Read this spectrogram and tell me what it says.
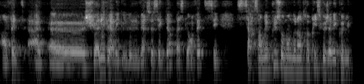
en fait, je suis allé vers, ce secteur parce qu'en fait, ça ressemblait plus au monde de l'entreprise que j'avais connu.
